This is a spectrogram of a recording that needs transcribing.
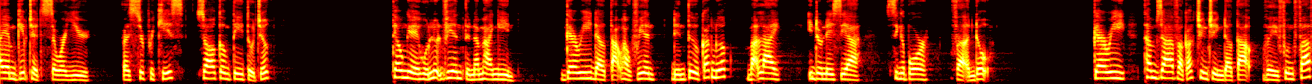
I Am Gifted So Are You và Super Kids do công ty tổ chức. Theo nghề huấn luyện viên từ năm 2000, Gary đào tạo học viên đến từ các nước Mã Lai, Indonesia, Singapore và Ấn Độ. Gary tham gia vào các chương trình đào tạo về phương pháp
